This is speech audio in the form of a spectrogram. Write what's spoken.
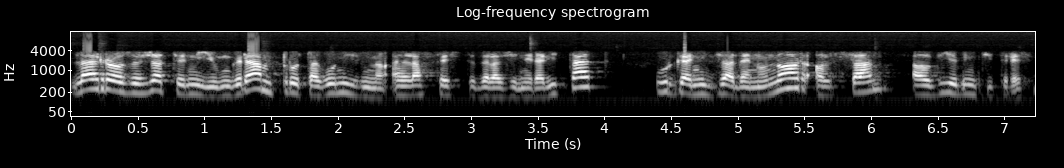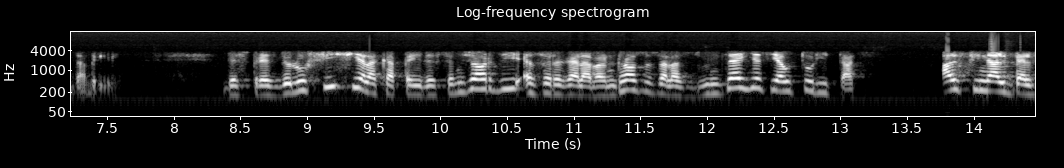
la rosa ja tenia un gran protagonisme en la festa de la Generalitat, organitzada en honor al sant el dia 23 d'abril. Després de l'ofici, a la capella de Sant Jordi es regalaven roses a les donzelles i autoritats. Al final del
